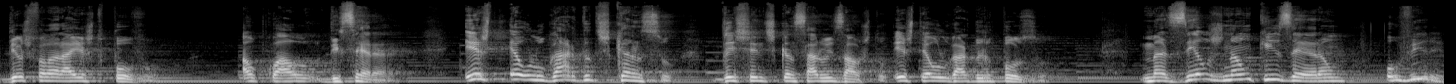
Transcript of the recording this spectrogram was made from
Deus falará a este povo, ao qual dissera: Este é o lugar de descanso deixem descansar o exausto. Este é o lugar de repouso. Mas eles não quiseram ouvir.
